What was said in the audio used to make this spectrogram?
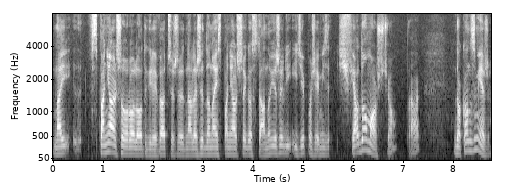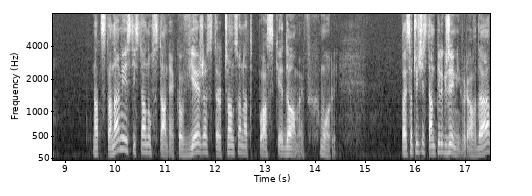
najwspanialszą rolę odgrywa, czy że należy do najwspanialszego stanu, jeżeli idzie po ziemi z świadomością, tak, dokąd zmierza. Nad stanami jest i stanów stan, jako wieża stercząca nad płaskie domy w chmury. To jest oczywiście stan pielgrzymi, prawda?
